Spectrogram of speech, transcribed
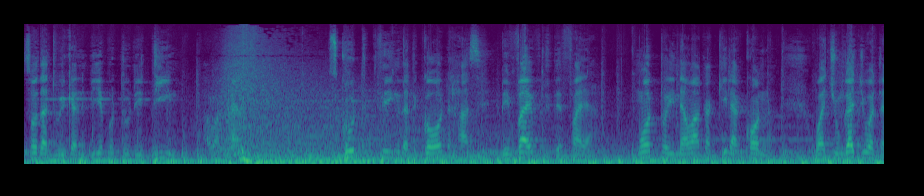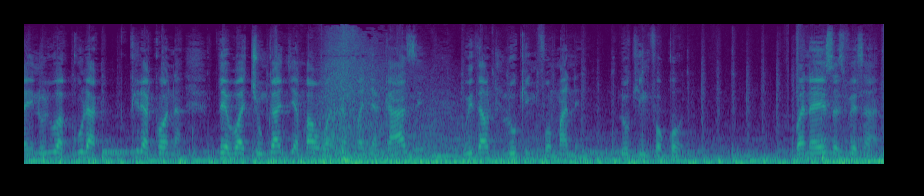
so that we can be able to redeem our country. It's good thing that God has revived the fire. Moto inawaka kila kona. Wachungaji watainuliwa kula kila kona. The wachungaji ambao watafanya kazi without looking for money, looking for God. Bwana Yesu asifiwe sana.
